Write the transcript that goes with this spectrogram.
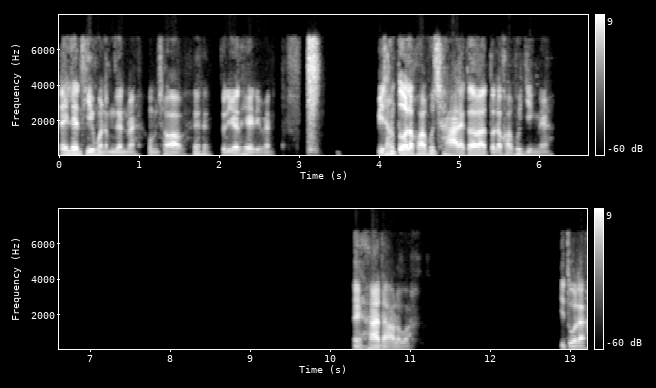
ได้เล่นทีมหัวน้ำเงินไหม?ผมชอบ ตัวนี้ก็เท่ดีเหมือนกันมีทั้งตัวละครผู้ชายแล้วก็ตัวละครผู้หญิงนะไหน5ดาวเหรอวะ?กี่ตัวแล้ว?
